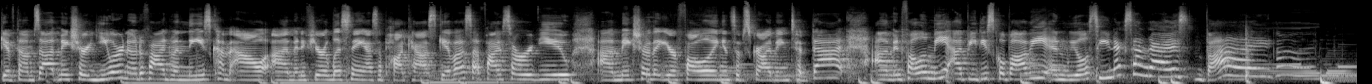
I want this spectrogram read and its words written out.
give thumbs up. Make sure you are notified when these come out. Um, and if you're listening as a podcast, give us a five star review. Um, make sure that you're following and subscribing to that. Um, and follow me at Beauty School Bobby, And we will see you next time, guys. Bye. Bye.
